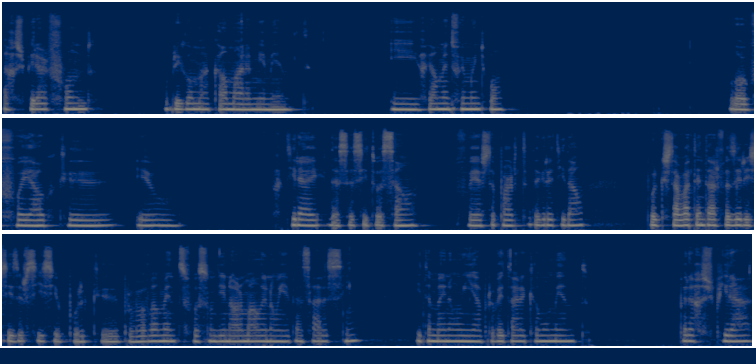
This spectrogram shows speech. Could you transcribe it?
a respirar fundo, obrigou-me a acalmar a minha mente. E realmente foi muito bom. Logo foi algo que eu retirei dessa situação, foi esta parte da gratidão porque estava a tentar fazer este exercício, porque provavelmente se fosse um dia normal eu não ia pensar assim e também não ia aproveitar aquele momento para respirar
